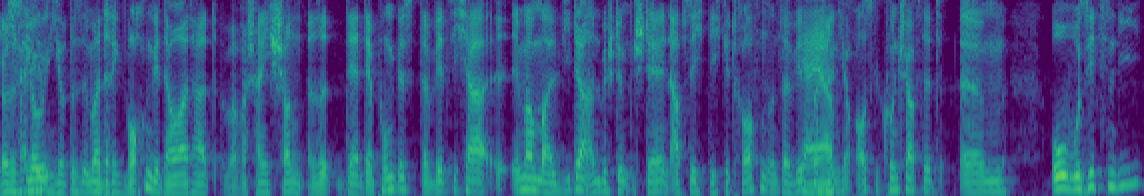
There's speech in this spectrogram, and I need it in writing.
Also ich weiß jetzt nicht, ob das immer direkt Wochen gedauert hat, aber wahrscheinlich schon. Also der, der Punkt ist, da wird sich ja immer mal wieder an bestimmten Stellen absichtlich getroffen und da wird ja, wahrscheinlich ja. auch ausgekundschaftet, ähm, oh, wo sitzen die?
